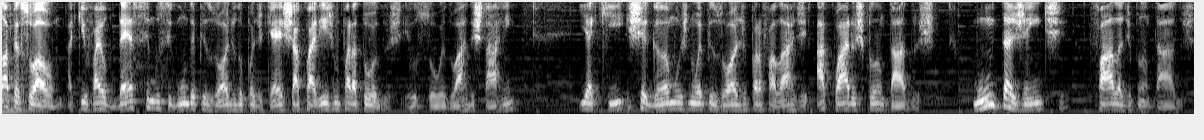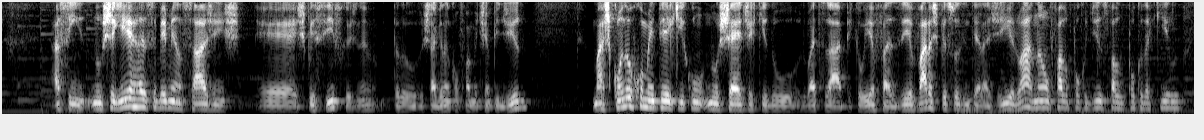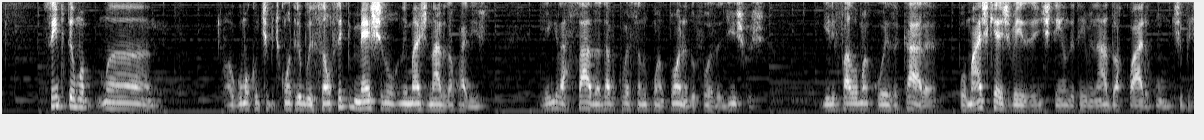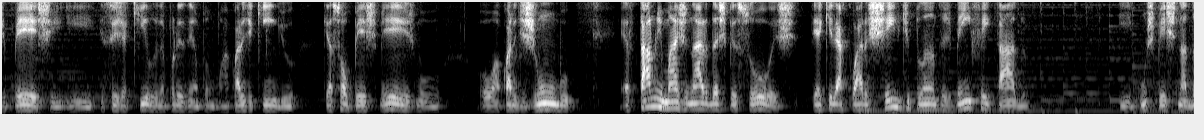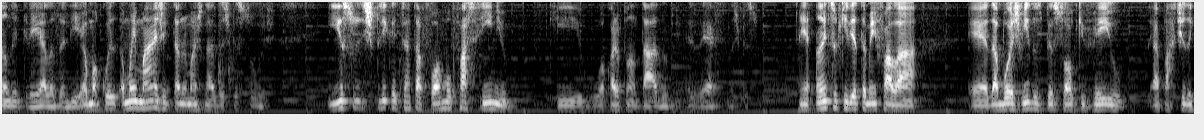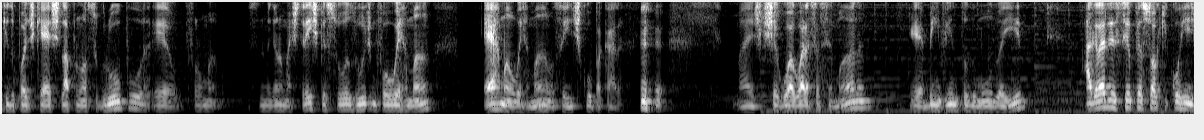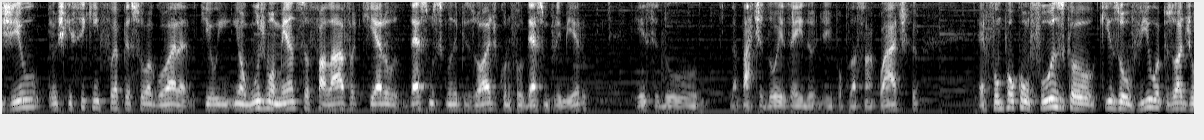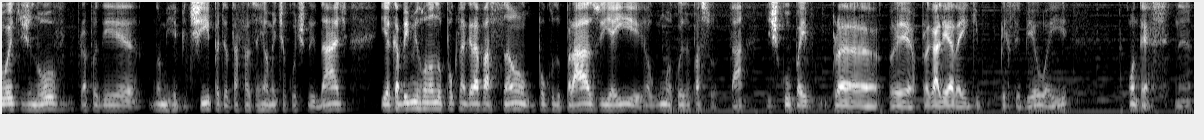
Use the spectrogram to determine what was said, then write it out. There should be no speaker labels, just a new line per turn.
Olá pessoal, aqui vai o 12 episódio do podcast Aquarismo para Todos. Eu sou Eduardo Starling e aqui chegamos no episódio para falar de aquários plantados. Muita gente fala de plantados. Assim, não cheguei a receber mensagens é, específicas né, pelo Instagram conforme eu tinha pedido, mas quando eu comentei aqui com, no chat aqui do, do, WhatsApp que eu ia fazer, várias pessoas interagiram. Ah, não, fala um pouco disso, fala um pouco daquilo. Sempre tem uma, uma algum tipo de contribuição, sempre mexe no, no imaginário do aquarista. E é engraçado, eu estava conversando com o Antônio do Forza Discos e ele fala uma coisa, cara, por mais que às vezes a gente tenha um determinado aquário com um tipo de peixe e que seja aquilo, né? Por exemplo, um aquário de Kingyo, que é só o peixe mesmo, ou um aquário de jumbo, é, tá no imaginário das pessoas ter aquele aquário cheio de plantas, bem enfeitado e com os peixes nadando entre elas ali. É uma coisa, é uma imagem que está no imaginário das pessoas. E isso explica de certa forma o fascínio que o aquário plantado exerce nas pessoas. É, antes eu queria também falar é, dar boas-vindas do pessoal que veio a partir daqui do podcast lá para o nosso grupo. É, foram, uma, se não me engano, umas três pessoas. O último foi o Herman, Herman ou Herman, não sei, desculpa, cara. Mas que chegou agora essa semana. É, Bem-vindo todo mundo aí. Agradecer o pessoal que corrigiu. Eu esqueci quem foi a pessoa agora, que eu, em alguns momentos eu falava que era o 12 episódio, quando foi o 11, esse do, da parte 2 aí do, de população aquática. É, foi um pouco confuso que eu quis ouvir o episódio 8 de novo para poder não me repetir, para tentar fazer realmente a continuidade e acabei me enrolando um pouco na gravação, um pouco do prazo, e aí alguma coisa passou, tá? Desculpa aí pra, é, pra galera aí que percebeu aí. Acontece, né?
